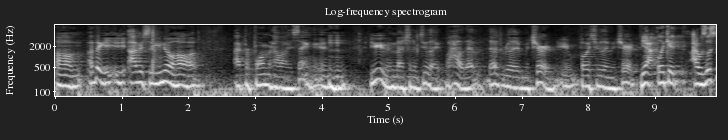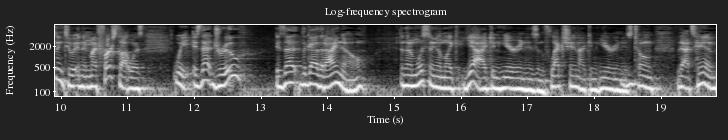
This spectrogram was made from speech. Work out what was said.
Um, I think, obviously, you know how I perform and how I sing. And mm-hmm. You even mentioned it too, like, wow, that that really matured. Your voice really matured. Yeah, like it. I was listening to it, and my first thought was, wait, is that Drew? Is that the guy that I know? And then I'm listening, and I'm like, yeah, I can hear in his inflection, I can hear in his mm-hmm. tone, that's him.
